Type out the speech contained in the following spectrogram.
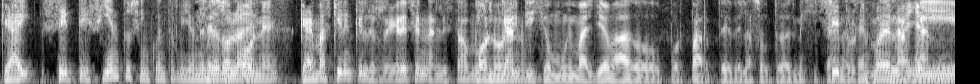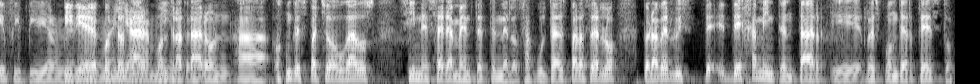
que hay 750 millones de dólares que además quieren que les regresen al Estado mexicano. Con un litigio muy mal llevado por parte de las autoridades mexicanas. Sí, porque fue de la UIF y pidieron, pidieron contrataron a un despacho de abogados sin necesariamente tener las facultades para hacerlo. Pero a ver, Luis, déjame intentar eh, responderte esto.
